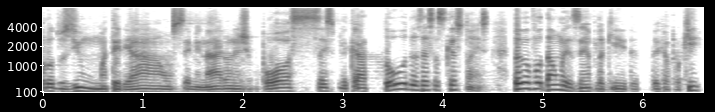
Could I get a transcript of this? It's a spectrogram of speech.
produzir um material, um seminário onde a gente possa explicar todas essas questões. Então eu vou dar um exemplo aqui daqui a pouquinho.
